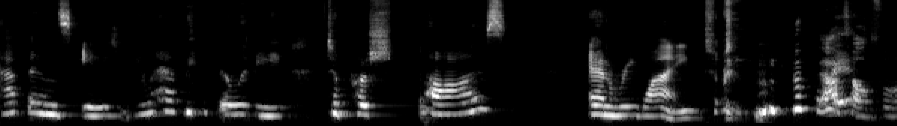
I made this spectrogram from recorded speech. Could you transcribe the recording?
happens is you have the ability to push pause and rewind. That's helpful.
